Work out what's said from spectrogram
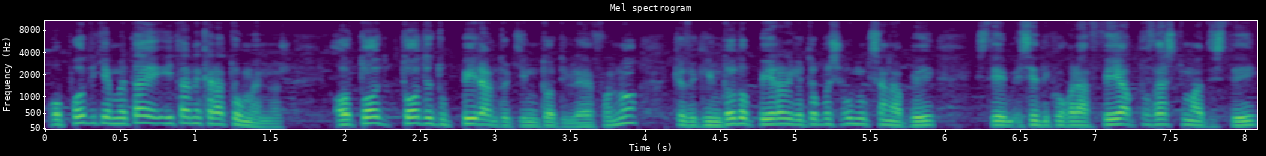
οπότε και μετά ήταν κρατούμενος. Τότε του πήραν το κινητό τηλέφωνο και το κινητό το πήραν γιατί όπως έχουμε ξαναπεί, στη, στη δικογραφία που θα σχηματιστεί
